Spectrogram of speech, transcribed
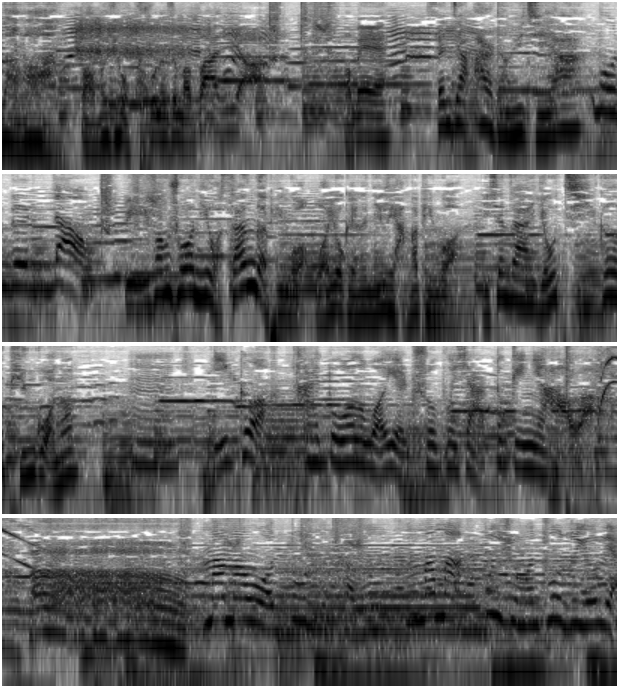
老婆，宝宝又哭了，怎么办呀？宝贝，三加二等于几呀？不知道。比方说你有三个苹果，我又给了你两个苹果，你现在有几个苹果呢？嗯，一个，太多了我也吃不下，都给你好了。啊！妈妈，我肚子疼。妈妈，为什么兔子有两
